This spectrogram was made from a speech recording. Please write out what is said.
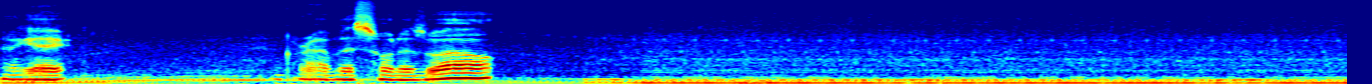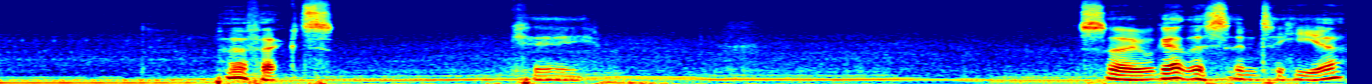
There we go. And grab this one as well. Perfect. Okay. So we'll get this into here.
